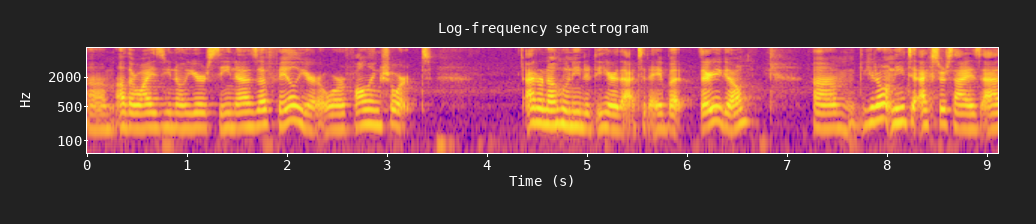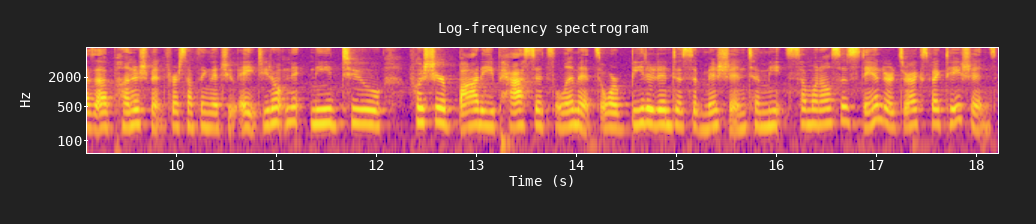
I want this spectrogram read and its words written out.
Um, otherwise, you know, you're seen as a failure or falling short. I don't know who needed to hear that today, but there you go. Um, you don't need to exercise as a punishment for something that you ate. You don't need to push your body past its limits or beat it into submission to meet someone else's standards or expectations.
